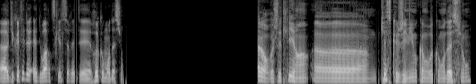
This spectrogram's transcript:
Euh, du côté de Edwards, quelles seraient tes recommandations? Alors, bah, je vais te lire. Hein. Qu'est-ce que j'ai mis comme recommandation?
